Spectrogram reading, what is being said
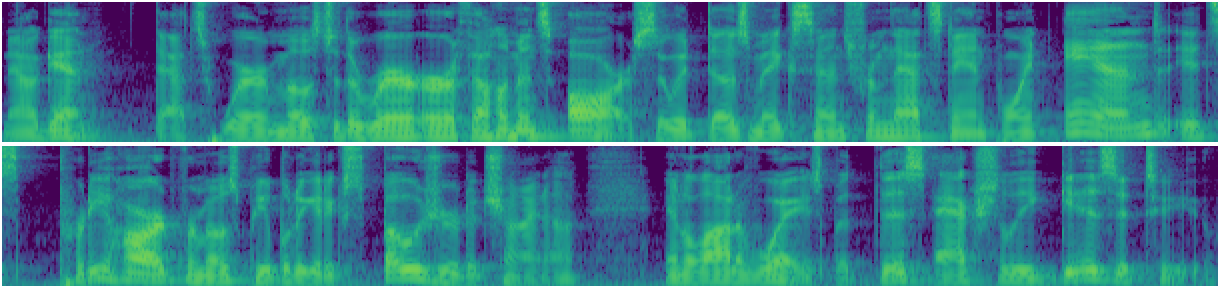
Now, again, that's where most of the rare earth elements are, so it does make sense from that standpoint. And it's pretty hard for most people to get exposure to China in a lot of ways, but this actually gives it to you,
